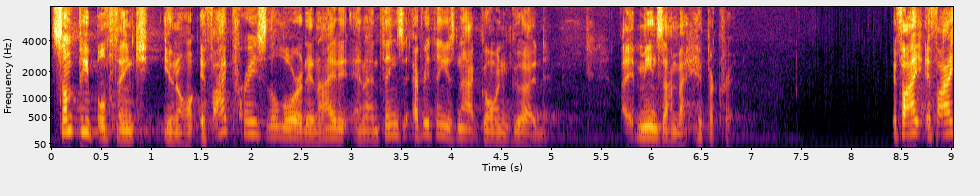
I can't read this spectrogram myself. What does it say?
some people think, you know, if I praise the Lord and, I, and things, everything is not going good, it means I'm a hypocrite. If I, if I,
